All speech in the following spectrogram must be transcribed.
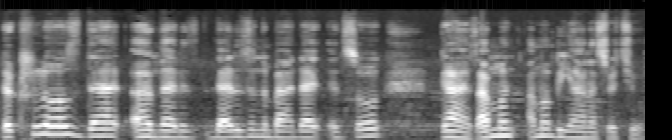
the clothes that um that is that is in the bag that and so guys I'm gonna, I'm gonna be honest with you.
